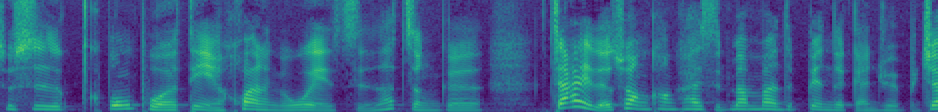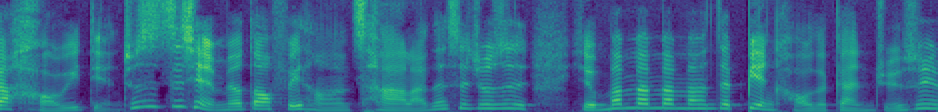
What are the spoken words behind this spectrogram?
就是公婆的店也换了个位置，那整个家里的状况开始慢慢的变得感觉比较好一点，就是之前也没有到非常的差啦，但是就是有慢慢慢慢在变好的感觉，所以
